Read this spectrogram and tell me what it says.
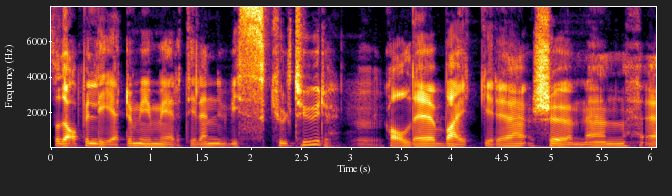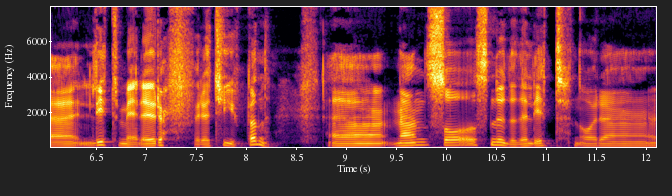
så det appellerte mye mer til en viss kultur. Mm. Kall det bikere, sjømenn, eh, litt mer røffere typen. Eh, men så snudde det litt når eh,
